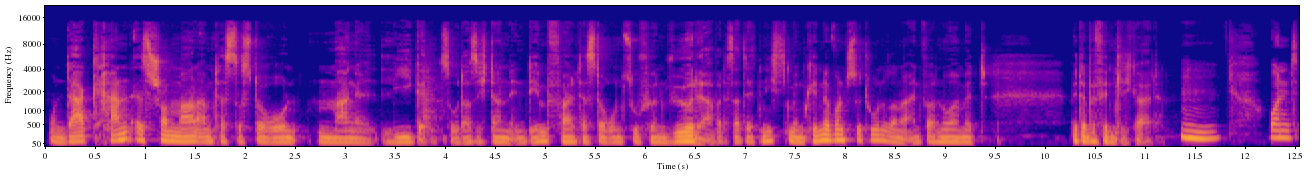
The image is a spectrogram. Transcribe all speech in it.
Und da kann es schon mal am Testosteronmangel liegen, so dass ich dann in dem Fall Testosteron zuführen würde. Aber das hat jetzt nichts mit dem Kinderwunsch zu tun, sondern einfach nur mit, mit der Befindlichkeit. Mhm. Und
